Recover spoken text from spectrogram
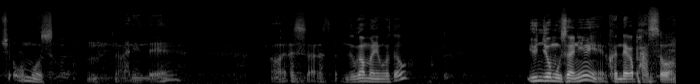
조금 먹었어. 음, 아닌데. 어, 알았어, 알았어. 누가 많이 먹었다고? 윤종 목사님이. 그건 내가 봤어.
